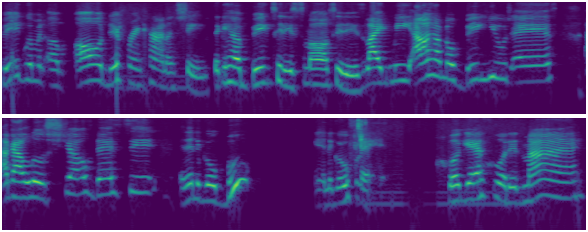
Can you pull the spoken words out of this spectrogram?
big women of all different kind of shapes. They can have big titties, small titties. Like me, I don't have no big huge ass. I got a little shelf that's it, and then it go boop and it go flat. But guess what? It's mine.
